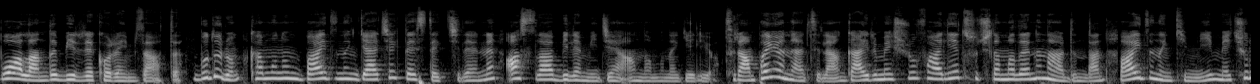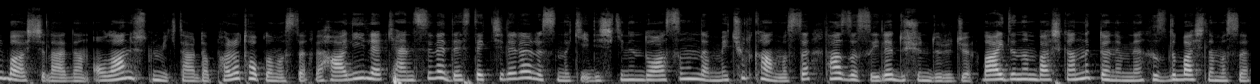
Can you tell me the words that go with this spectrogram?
bu alanda bir rekora imza attı. Bu durum kamunun Biden'ın gerçek destekçilerini asla bilemeyeceği anlamına geliyor. Trump'a yöneltilen gayrimeşru faaliyet suçlamalarının ardından Biden'ın kimliği meçhul bağışçılardan olağanüstü miktarda para toplaması ve haliyle kendisi ve destekçileri arasındaki ilişkinin doğasının da meçhul kalması fazlasıyla düşündürücü. Biden'ın başkanlık dönemine hızlı başlaması,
